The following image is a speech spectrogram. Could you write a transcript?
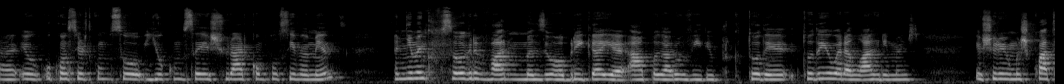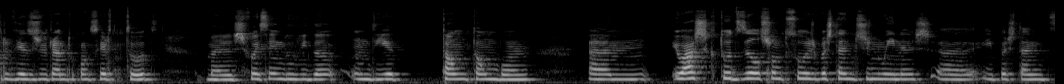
Uh, eu, o concerto começou e eu comecei a chorar compulsivamente. A minha mãe começou a gravar-me, mas eu obriguei-a a apagar o vídeo porque toda, toda eu era lágrimas. Eu chorei umas quatro vezes durante o concerto todo, mas foi sem dúvida um dia tão, tão bom. Um, eu acho que todos eles são pessoas bastante genuínas uh, e bastante.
